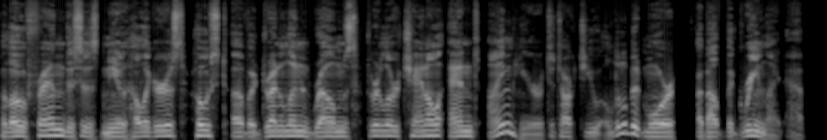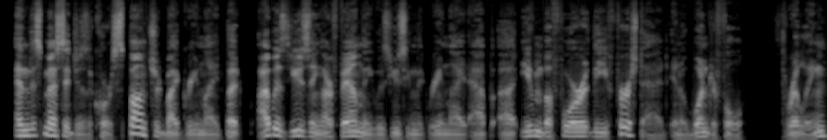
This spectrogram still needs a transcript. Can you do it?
Hello, friend. This is Neil Hellegers, host of Adrenaline Realms Thriller channel, and I'm here to talk to you a little bit more about the Greenlight app. And this message is, of course, sponsored by Greenlight, but I was using, our family was using the Greenlight app uh, even before the first ad in a wonderful, thrilling,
